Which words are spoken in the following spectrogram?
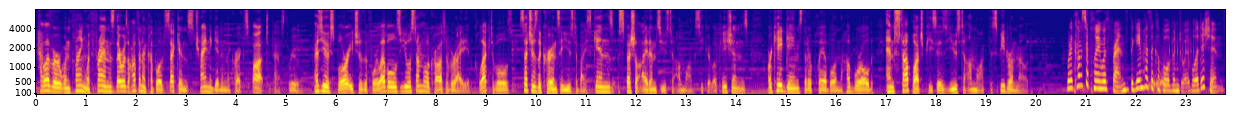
however, when playing with friends, there was often a couple of seconds trying to get in the correct spot to pass through. As you explore each of the four levels, you will stumble across a variety of collectibles, such as the currency used to buy skins, special items used to unlock secret locations, arcade games that are playable in the hub world, and stopwatch pieces used to unlock the speedrun mode. When it comes to playing with friends, the game has a couple of enjoyable additions.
